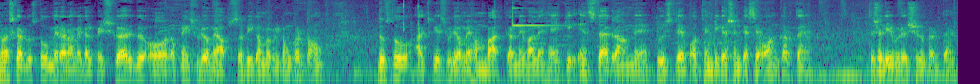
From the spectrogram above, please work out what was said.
नमस्कार दोस्तों, मेरा नाम है कल्पेश गर्ग और अपने इस वीडियो में आप सभी का मैं वेलकम करता हूँ। दोस्तों, आज के इस वीडियो में हम बात करने वाले हैं कि इंस्टाग्राम में टू स्टेप ऑथेंटिकेशन कैसे ऑन करते हैं। तो चलिए वीडियो शुरू करते हैं।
